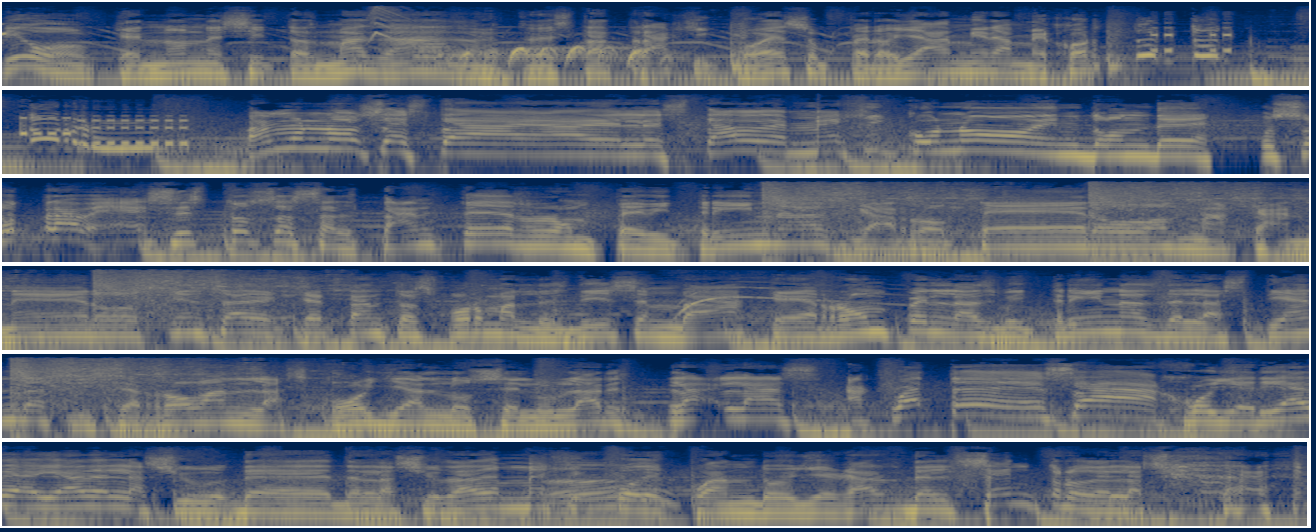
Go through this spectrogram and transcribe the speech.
digo que no necesitas más, ¿ya? Está trágico eso, pero ya, mira, mejor. Vámonos hasta el Estado de México, ¿no? En donde, pues otra vez, estos asaltantes, rompevitrinas, garroteros, macaneros, quién sabe qué tantas formas les dicen, va, que rompen las vitrinas de las tiendas y se roban las joyas, los celulares. las, acuate esa joyería de allá de la, de, de la Ciudad de México, de cuando llegaron, del centro de la Ciudad de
